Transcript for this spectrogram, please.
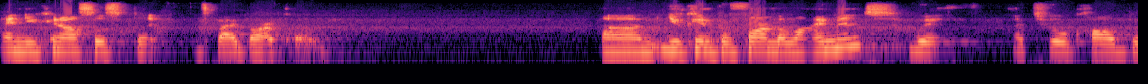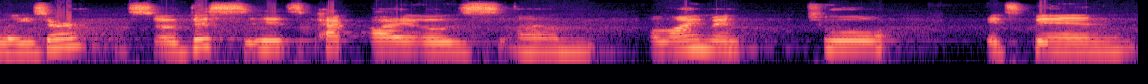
and you can also split it by barcode. Um, you can perform alignment with a tool called BLASR. So this is PacBio's um, alignment tool. It's been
